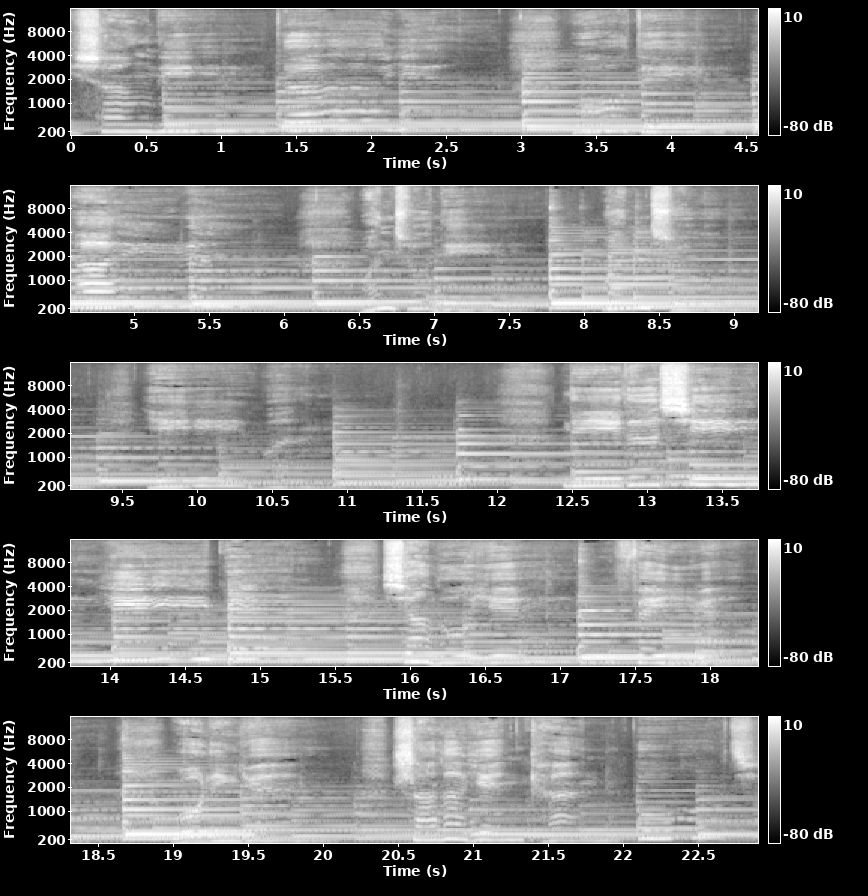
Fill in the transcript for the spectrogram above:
闭上你的眼，我的爱人，吻住你，吻住一吻，你的心一变，像落叶飞远，我宁愿傻了眼看不见，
